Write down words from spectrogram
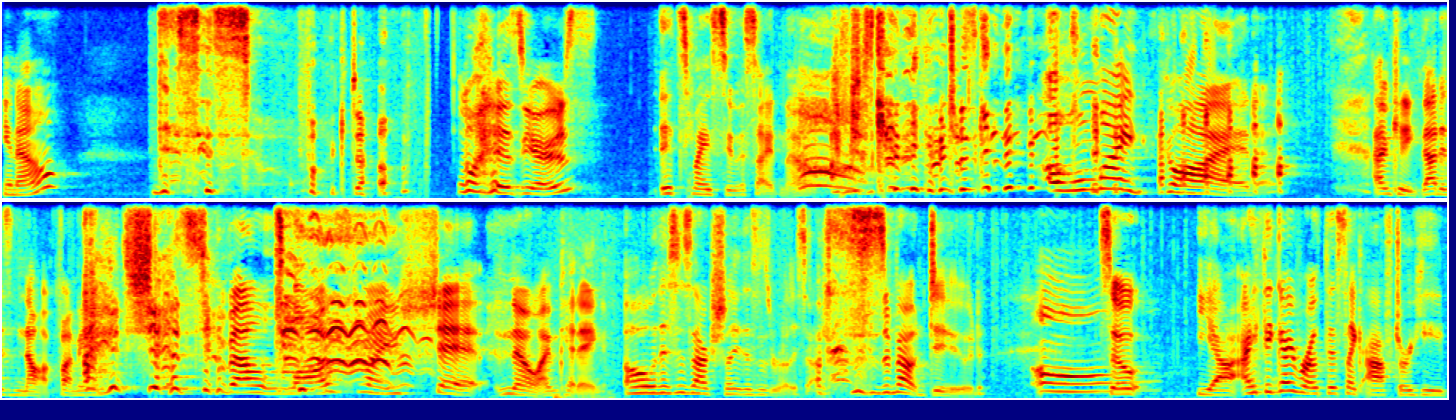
you know? This is so fucked up. What is yours? It's my suicide note. I'm just kidding. I'm just kidding. Oh my God. I'm kidding. That is not funny. I just about lost my shit. No, I'm kidding. Oh, this is actually this is really sad. This is about dude. Oh. So, yeah, I think I wrote this like after he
